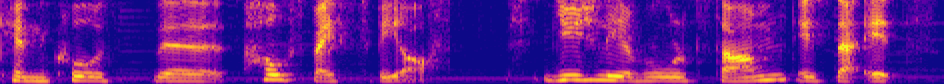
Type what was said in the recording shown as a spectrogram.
can cause the whole space to be off. Usually a rule of thumb is that it's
